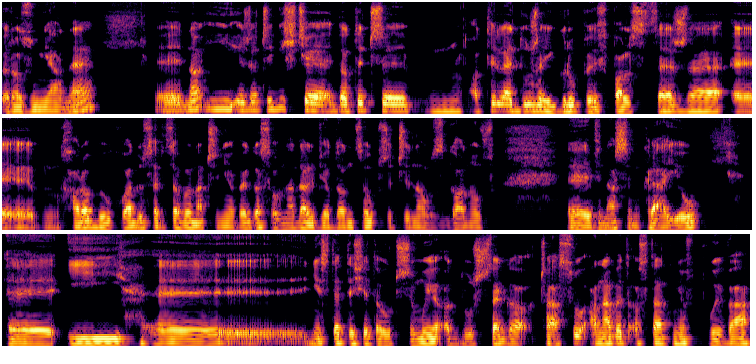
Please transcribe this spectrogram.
rozumiane. No i rzeczywiście dotyczy mm, o tyle dużej grupy w Polsce, że choroby układu sercowo-naczyniowego są nadal wiodącą przyczyną zgonów w naszym kraju. E, I niestety się to utrzymuje od dłuższego czasu, a nawet ostatnio wpływa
